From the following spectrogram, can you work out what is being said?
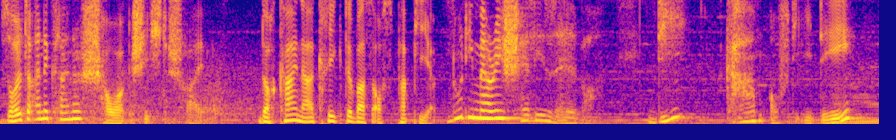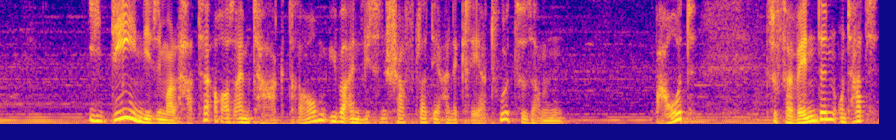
sollte eine kleine Schauergeschichte schreiben. Doch keiner kriegte was aufs Papier. Nur die Mary Shelley selber. Die kam auf die Idee, Ideen, die sie mal hatte, auch aus einem Tagtraum über einen Wissenschaftler, der eine Kreatur zusammenbaut, zu verwenden und hat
